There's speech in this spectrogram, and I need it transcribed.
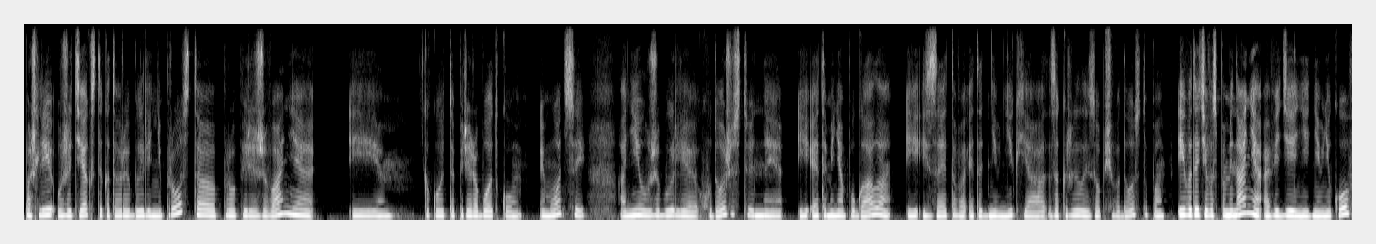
пошли уже тексты, которые были не просто про переживания и какую-то переработку эмоций, они уже были художественные, и это меня пугало, и из-за этого этот дневник я закрыла из общего доступа. И вот эти воспоминания о ведении дневников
